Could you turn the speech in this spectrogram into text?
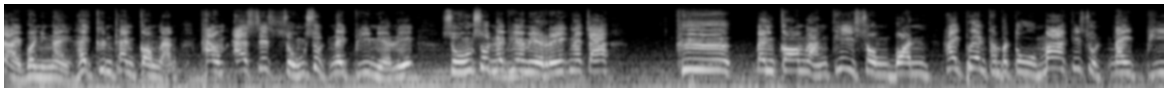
จ่ายบอลยังไง ให้ขึ้นแท่นกองหลังทำแอสซิสสูงสุดในพรีเมียร์ลีกสูงสุดในพรีเมียร์ลีกนะจ๊ะ คือเป็นกองหลังที่ส่งบอลให้เพื่อนทำประตูมากที่สุดในพรี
